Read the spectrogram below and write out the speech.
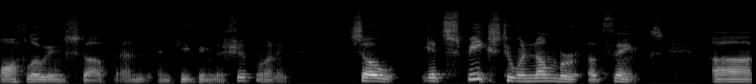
offloading stuff and and keeping the ship running. So it speaks to a number of things. Uh,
